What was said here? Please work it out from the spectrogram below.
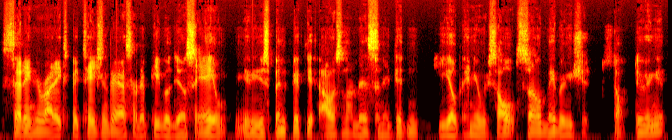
setting the right expectations there so that people just say, hey, you spent 50000 on this and it didn't yield any results. So maybe we should stop doing it.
